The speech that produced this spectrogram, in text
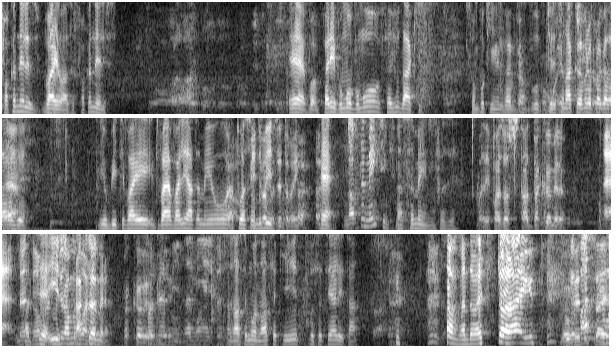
foca neles. Vai, Lázaro, foca neles. Pra lá? Pro, do, pro Vitor também. É, peraí, vamos, vamos se ajudar aqui. Só um pouquinho, ele vai Tá, direcionar a câmera pra então. galera É. ver. E o Beat vai, vai avaliar também o- Tá, a atuação o Beat do vai Beat. fazer também? É, Nós também que nós também, vamos fazer. Mas ele faz o assustado pra câmera. É, Pode ser, isso, pra câmera. Pra câmera. Fazer a minha, a minha A expressão. nossa tem uma nossa aqui, vocês têm ali, tá? A Amanda vai estourar aí. Vamos ver Eu se faço, sai. eu,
